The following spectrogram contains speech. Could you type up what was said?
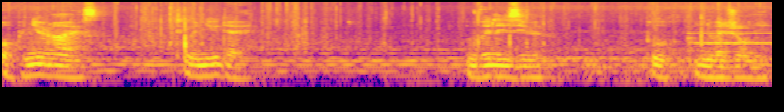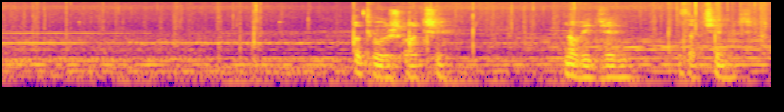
Open your eyes to a new day. Ouvrez les yeux pour une nouvelle journée. Otwórz oczy. Nowy dzień zaczyna się.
